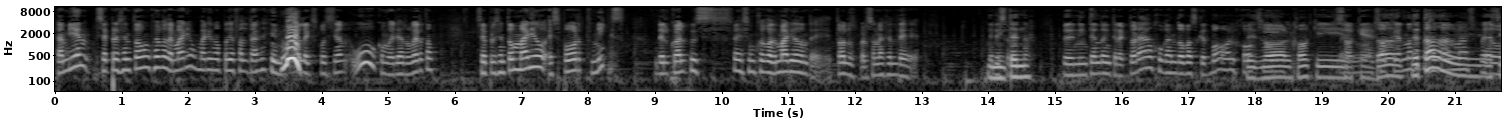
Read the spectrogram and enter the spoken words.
También se presentó un juego de Mario. Mario no podía faltar en toda la exposición. Uh, como diría Roberto. Se presentó Mario Sport Mix, del cual pues es un juego de Mario donde todos los personajes de. Nintendo. de Nintendo interactuarán jugando basquetbol, hockey, Béisbol, hockey, Soccer. todo, soccer, no de se todo, presentaron más, güey, pero así.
